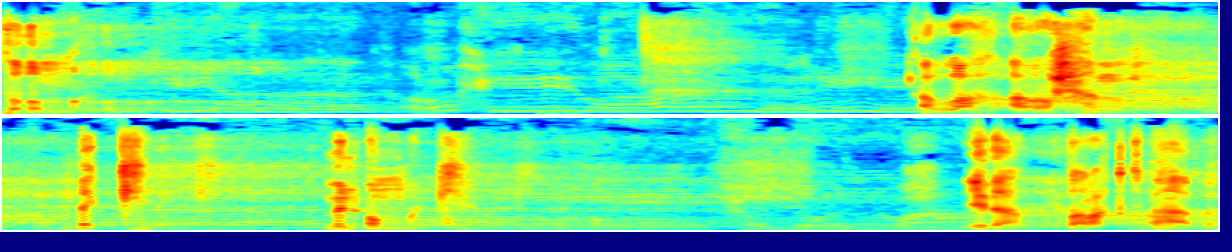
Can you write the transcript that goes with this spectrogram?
تضمه. الله أرحم بك من أمك. إذا طرقت بابه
